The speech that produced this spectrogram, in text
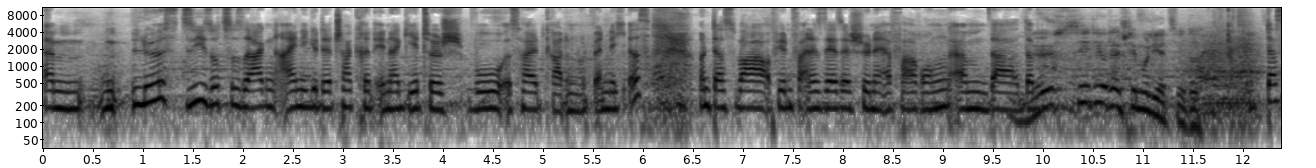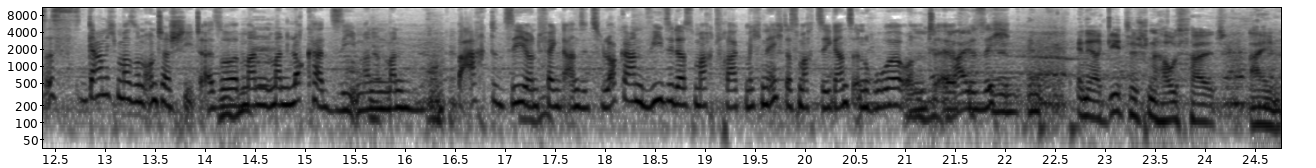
ähm, löst sie sozusagen einige der Chakren energetisch, wo es halt gerade notwendig ist. Und das war auf jeden Fall eine sehr, sehr schöne Erfahrung. Ähm, da, da Löst sie die oder stimuliert sie die? Das ist gar nicht mal so ein Unterschied. Also man, man lockert sie, man, man beachtet sie und fängt an, sie zu lockern. Wie sie das macht, fragt mich nicht. Das macht sie ganz in Ruhe und äh, für sich in den energetischen Haushalt ein.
